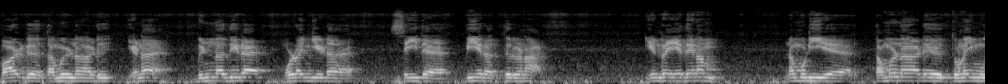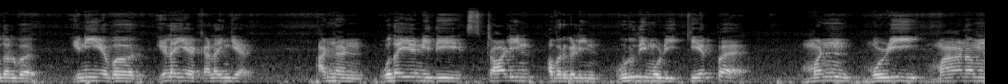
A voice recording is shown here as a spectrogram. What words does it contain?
வாழ்க தமிழ்நாடு என விண்ணதிர முழங்கிட செய்த வீர திருநாள். இன்றைய தினம் நம்முடைய தமிழ்நாடு துணை முதல்வர் இனியவர் இளைய கலைஞர் அண்ணன் உதயநிதி ஸ்டாலின் அவர்களின் உறுதிமொழிக்கேற்ப மண் மொழி மானம்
